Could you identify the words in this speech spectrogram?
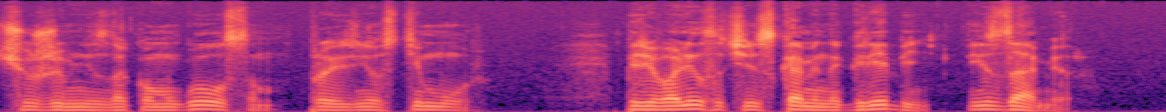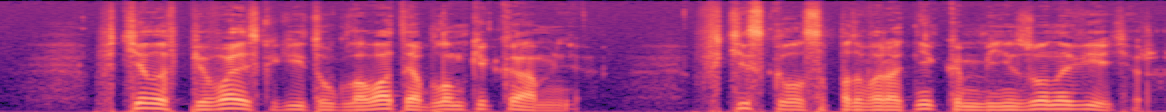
чужим незнакомым голосом произнес Тимур перевалился через каменный гребень и замер. В тело впивались какие-то угловатые обломки камня. Втискивался под воротник комбинезона ветер.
